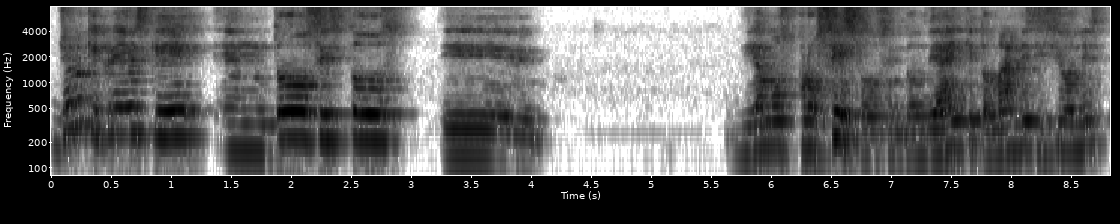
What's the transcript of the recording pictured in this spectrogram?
yo lo que creo es que en todos estos, eh, digamos, procesos en donde hay que tomar decisiones,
